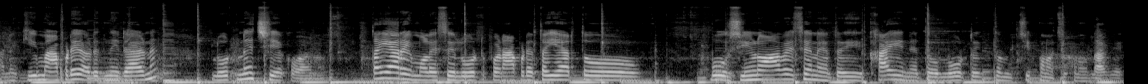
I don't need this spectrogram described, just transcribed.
અને ઘીમાં આપણે અડદની દાળને લોટને શેકવાનો તૈયારે મળે છે લોટ, પણ આપણે તૈયાર તો બહુ ઝીણો આવે છે ને, તો એ ખાઈને તો લોટ એકદમ ચીકણો ચીકણો લાગે.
